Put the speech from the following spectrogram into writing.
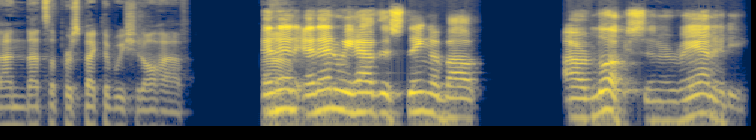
and that's the perspective we should all have. And um, then and then we have this thing about our looks and our vanity.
